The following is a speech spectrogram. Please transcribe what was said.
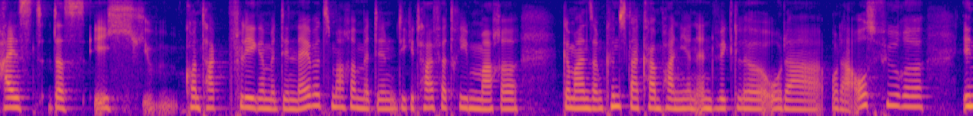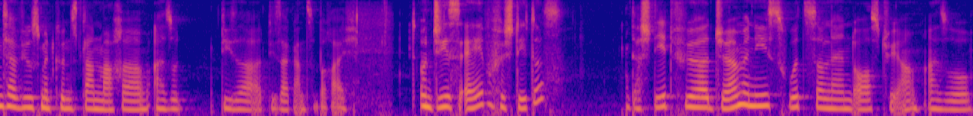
heißt, dass ich Kontaktpflege mit den Labels mache, mit den Digitalvertrieben mache, gemeinsam Künstlerkampagnen entwickle oder, oder ausführe, Interviews mit Künstlern mache, also dieser, dieser ganze Bereich. Und GSA, wofür steht das? Das steht für Germany, Switzerland, Austria, also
